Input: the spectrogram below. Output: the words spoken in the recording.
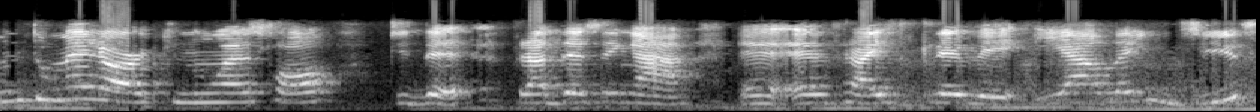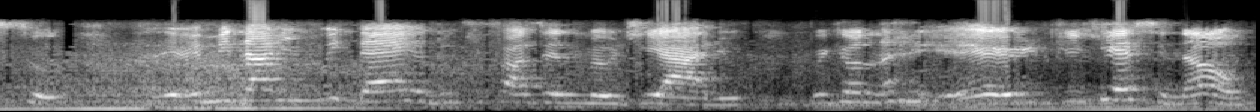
muito melhor, que não é só de, para desenhar, é, é para escrever. E além disso, eh, me daria uma ideia do que fazer no meu diário. Porque eu, que, que é senão,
